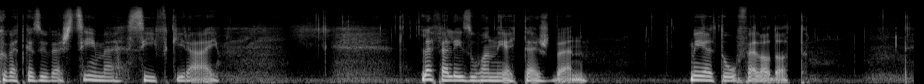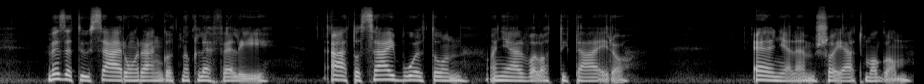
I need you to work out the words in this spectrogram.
Következő vers címe Szív király. Lefelé zuhanni egy testben. Méltó feladat. Vezető száron rángatnak lefelé, át a szájbolton, a nyelv alatti tájra. Elnyelem saját magam.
